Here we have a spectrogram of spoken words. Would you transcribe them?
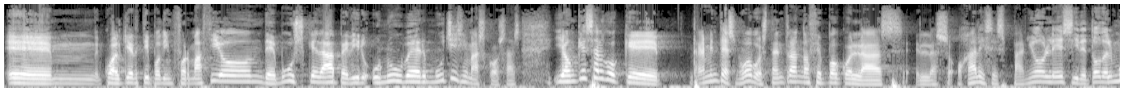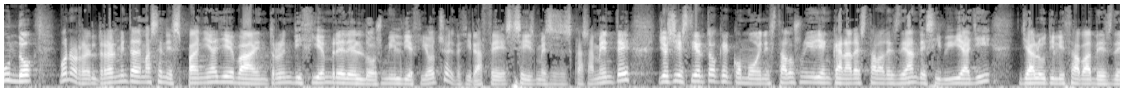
em, cualquier tipo de información, de búsqueda, pedir un Uber, muchísimas cosas. Y aunque es algo que realmente es nuevo, está entrando hace poco en, las, en hogares españoles y de todo el mundo. Bueno, realmente además en España lleva, entró en diciembre del 2018, es decir, hace seis meses escasamente. Yo sí es cierto que como en Estados Unidos y en Canadá estaba desde antes y vivía allí, ya lo utilizaba desde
